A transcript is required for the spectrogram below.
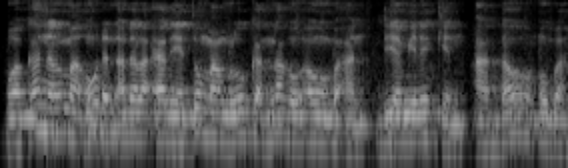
wa kanal ma'u dan adalah airnya itu mamlukan lahu au mubahan dia milikin atau mubah.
